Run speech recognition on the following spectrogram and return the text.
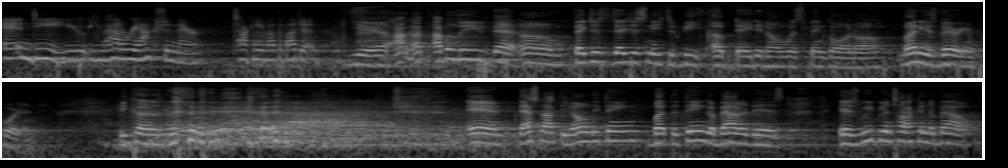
and Dee, you you had a reaction there. talking about the budget. Yeah, I, I, I believe that um, they just they just need to be updated on what's been going on. Money is very important because, and that's not the only thing. But the thing about it is, is we've been talking about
